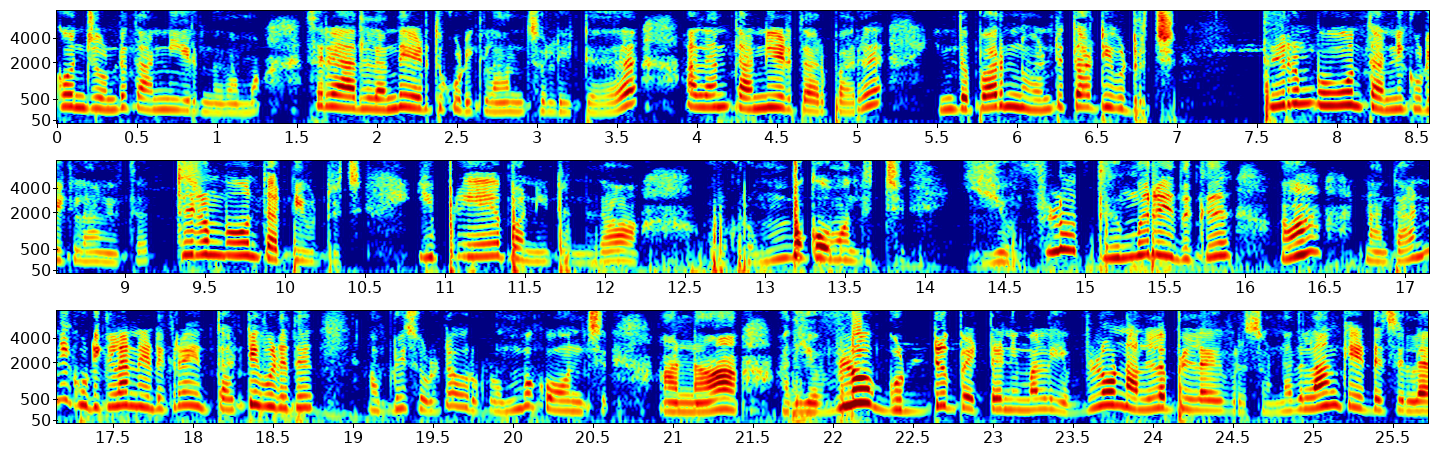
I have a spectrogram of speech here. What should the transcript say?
கொஞ்சோண்டு தண்ணி இருந்ததாம்மா சரி அதுலேருந்து எடுத்து குடிக்கலான்னு சொல்லிட்டு அதுலேருந்து தண்ணி எடுத்தா இருப்பார் இந்த பருன்னு வந்துட்டு தட்டி விட்டுருச்சு. திரும்பவும் தண்ணி குடிக்கலான்னு எடுத்தா திரும்பவும் தட்டி விட்டுருச்சு. இப்படியே பண்ணிட்டு இருந்ததா? அவருக்கு ரொம்ப கோவம் வந்துச்சு. எவ்வளோ திமிரு இதுக்கு? ஆ நான் தண்ணி குடிக்கலான்னு எடுக்கிறேன் இது தட்டி விடுது. அப்படி சொல்லிட்டு அவருக்கு ரொம்ப கோவந்துச்சு ஆனால் அது எவ்வளோ குட்டு பெட் அனிமல் எவ்வளோ நல்ல பிள்ளை இவர் சொன்னதெல்லாம் கேட்டுச்சுல்ல.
